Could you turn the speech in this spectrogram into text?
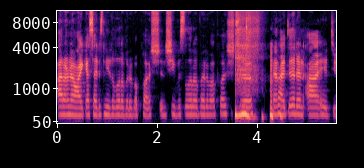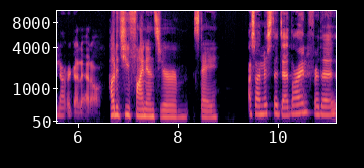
I don't know i guess i just need a little bit of a push and she was a little bit of a push too and i did and i do not regret it at all. How did you finance your stay? Uh, so i missed the deadline for the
